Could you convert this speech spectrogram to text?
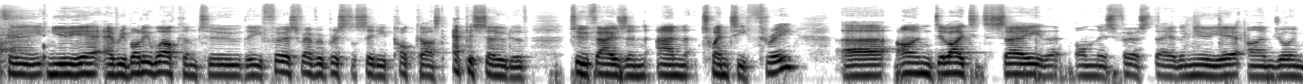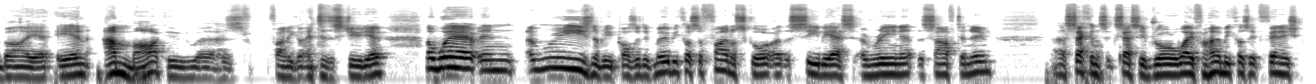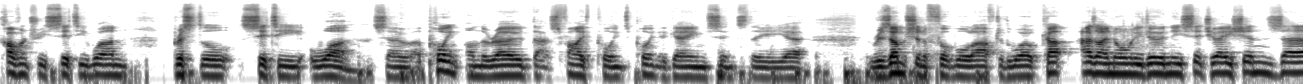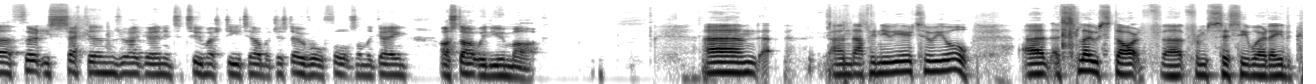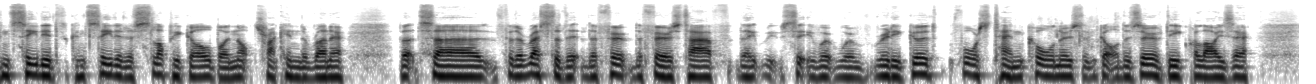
happy new year, everybody. Welcome to the first ever Bristol City podcast episode of 2023. Uh, I'm delighted to say that on this first day of the new year, I'm joined by uh, Ian and Mark, who uh, has finally got into the studio. And we're in a reasonably positive mood because the final score at the CBS Arena this afternoon, a second successive draw away from home because it finished Coventry City 1, Bristol City won. So a point on the road. That's five points, point a game since the uh, resumption of football after the World Cup. As I normally do in these situations, uh, 30 seconds without going into too much detail, but just overall thoughts on the game. I'll start with you, Mark. And and happy New Year to you all. Uh, a slow start uh, from City, where they conceded conceded a sloppy goal by not tracking the runner. But uh, for the rest of the the, fir- the first half, they City were, were, really good. Forced ten corners and got a deserved equaliser.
